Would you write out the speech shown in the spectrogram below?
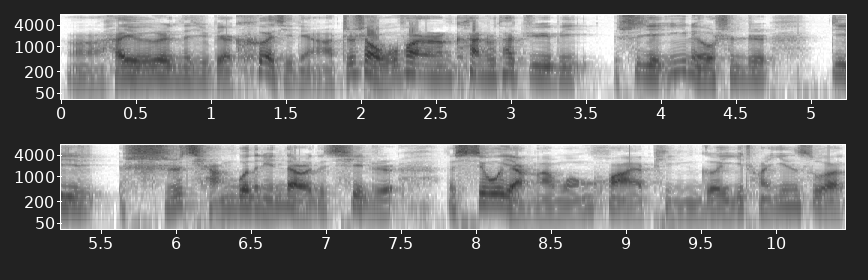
啊，还有一个人呢，就比较客气点啊，至少无法让人看出他具备世界一流甚至第十强国的领导人的气质、那修养啊、文化呀、品格、遗传因素啊。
